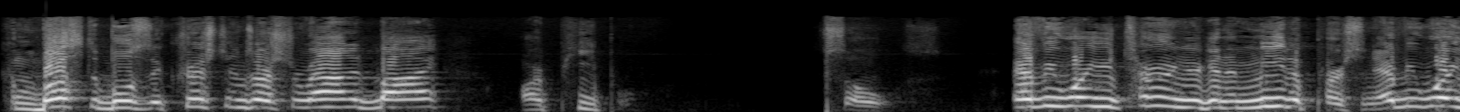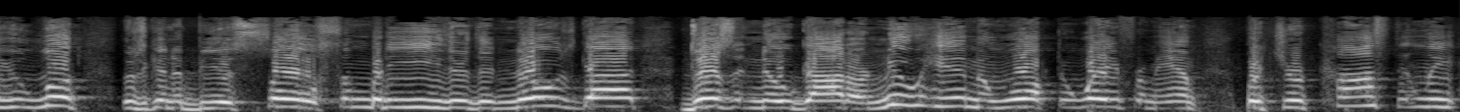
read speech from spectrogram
Combustibles that Christians are surrounded by are people, souls. Everywhere you turn, you're going to meet a person. Everywhere you look, there's going to be a soul. Somebody either that knows God, doesn't know God, or knew Him and walked away from Him. But you're constantly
